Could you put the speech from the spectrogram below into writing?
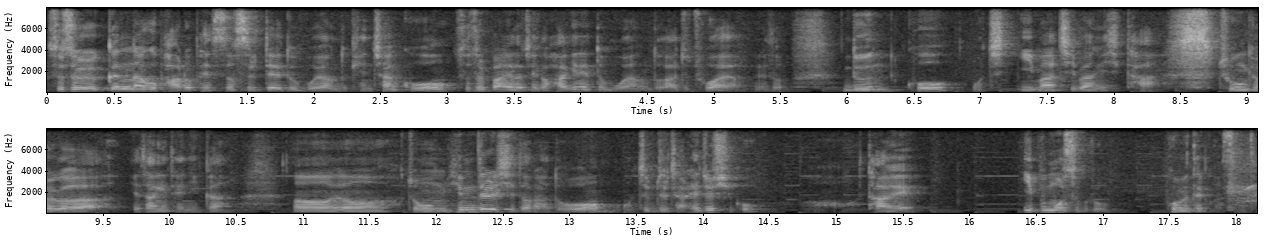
수술 끝나고 바로 뵀었을 때도 모양도 괜찮고 수술방에서 제가 확인했던 모양도 아주 좋아요 그래서 눈, 코, 뭐 지- 이마, 지방 이식 다 좋은 결과가 예상이 되니까 어, 어, 좀 힘드시더라도 어, 찜질 잘 해주시고 어, 다음에 이쁜 모습으로 보면 될 것 같습니다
